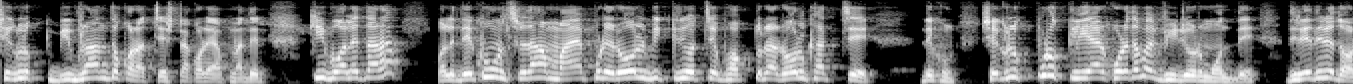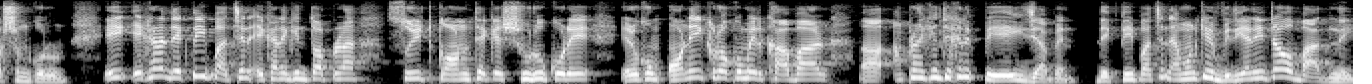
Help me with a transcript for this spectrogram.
সেগুলো বিভ্রান্ত করার চেষ্টা করে আপনাদের। কি বলে তারা? বলে, দেখুন, শ্রীধাম মায়াপুরে রোল বিক্রি হচ্ছে, ভক্তরা রোল খাচ্ছে। দেখুন, সেগুলো পুরো ক্লিয়ার করে দেবো ভিডিওর মধ্যে। ধীরে ধীরে দর্শন করুন। এই এখানে দেখতেই পাচ্ছেন, এখানে কিন্তু আপনারা সুইট কর্ন থেকে শুরু করে এরকম অনেক রকমের খাবার আপনারা কিন্তু এখানে পেয়েই যাবেন। দেখতেই পাচ্ছেন, এমনকি বিরিয়ানিটাও বাদ নেই।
